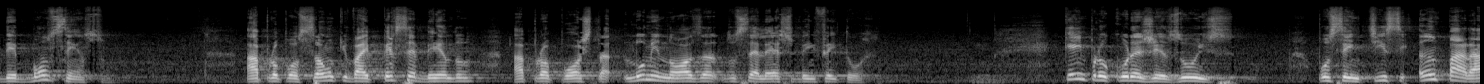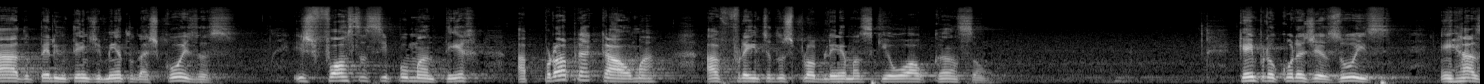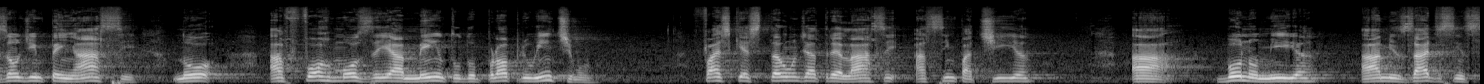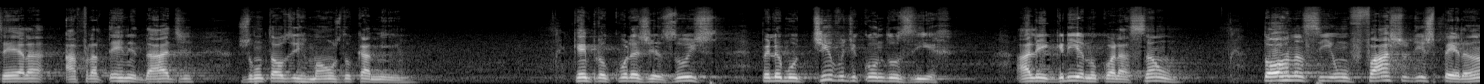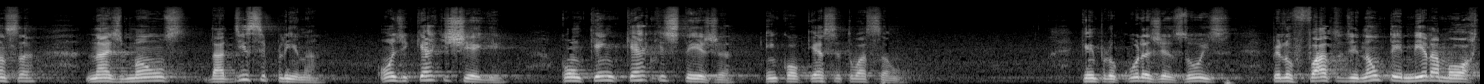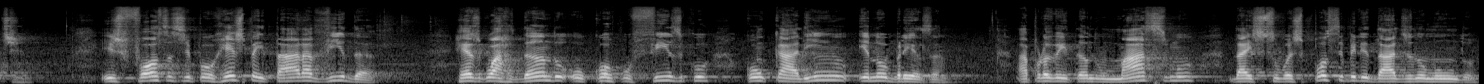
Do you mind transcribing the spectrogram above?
de bom senso, à proporção que vai percebendo a proposta luminosa do celeste benfeitor. Quem procura Jesus por sentir-se amparado pelo entendimento das coisas, esforça-se por manter a própria calma à frente dos problemas que o alcançam. Quem procura Jesus, em razão de empenhar-se no aformoseamento do próprio íntimo, faz questão de atrelar-se à simpatia, à bonomia, à amizade sincera, à fraternidade junto aos irmãos do caminho. Quem procura Jesus pelo motivo de conduzir alegria no coração, torna-se um facho de esperança nas mãos da disciplina, onde quer que chegue, com quem quer que esteja, em qualquer situação. Quem procura Jesus pelo fato de não temer a morte, esforça-se por respeitar a vida, resguardando o corpo físico com carinho e nobreza, aproveitando o máximo das suas possibilidades no mundo,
